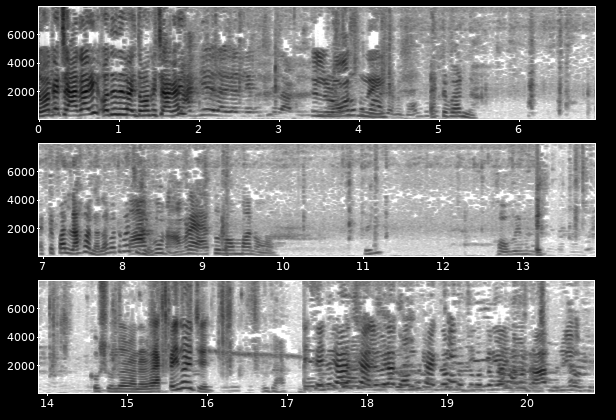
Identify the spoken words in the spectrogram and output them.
তোমাকে চাগাই? ও দিদি ভাই তোমাকে চাগাই? রস নেই। একটা পার না। একটা পার লাফা না লাফাতে পারছিস না? না আমরা এত লম্বা নয়। খুব সুন্দর রান্না একটাই হয়েছে? সেন্টটা আছে অ্যালোভেরা গন্ধটা একদম সহ্য করতে পারি না আমার গা ঘুরিয়ে ওঠে।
